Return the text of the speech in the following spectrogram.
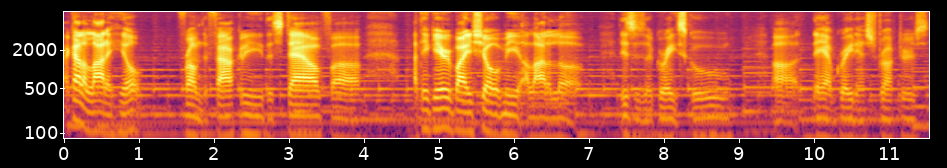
I got a lot of help from the faculty, the staff. Uh, I think everybody showed me a lot of love. This is a great school. Uh, they have great instructors.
